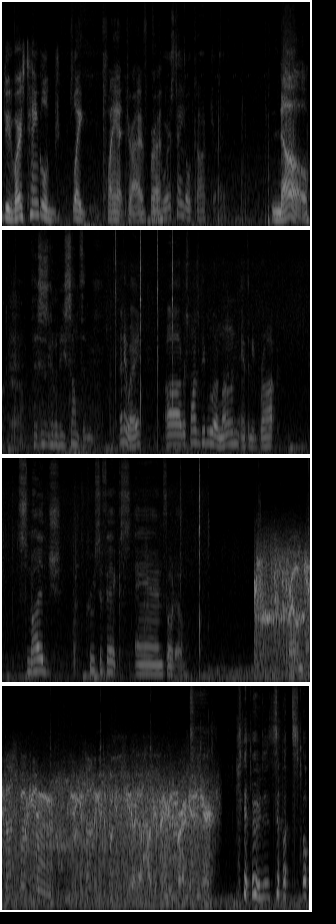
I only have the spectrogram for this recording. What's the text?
Dude, where's Tangled, like, Plant Drive, Dude, bro? where's Tangle Cock Drive? No. This is gonna be something. Anyway, uh, response to people who are alone, Anthony Brock, Smudge, Crucifix, and Photo. Bro, get those fucking. Get, get those. Get the fucking mosquito dust off your fingers, bro. Get in here. Dude, it sounds so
